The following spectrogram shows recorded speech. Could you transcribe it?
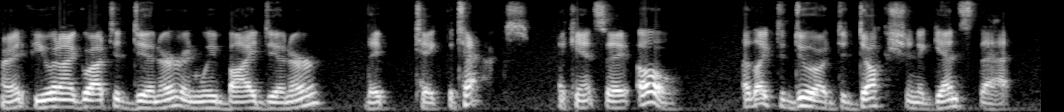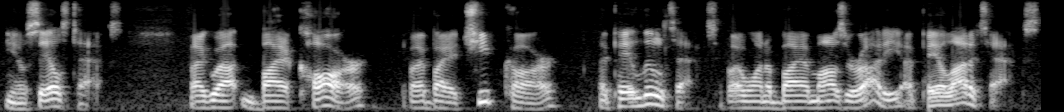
right? If you and I go out to dinner and we buy dinner, they take the tax. I can't say, oh, I'd like to do a deduction against that, you know, sales tax. If I go out and buy a car, if I buy a cheap car, I pay a little tax. If I want to buy a Maserati, I pay a lot of tax.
